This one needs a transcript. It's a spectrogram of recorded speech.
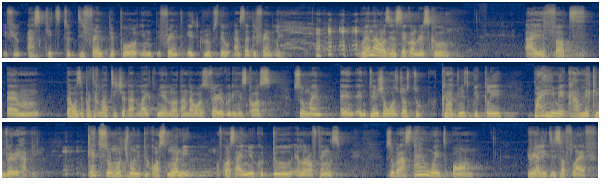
if you ask it to different people in different age groups, they will answer differently. when I was in secondary school, I thought um, there was a particular teacher that liked me a lot, and I was very good in his course. So my uh, intention was just to graduate quickly, buy him a car, make him very happy, get so much money because money, of course, I knew could do a lot of things. So, but as time went on, realities of life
